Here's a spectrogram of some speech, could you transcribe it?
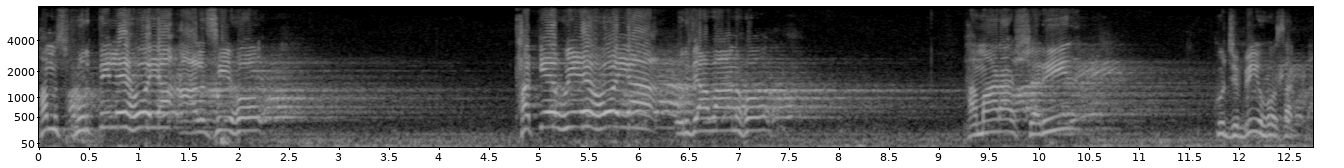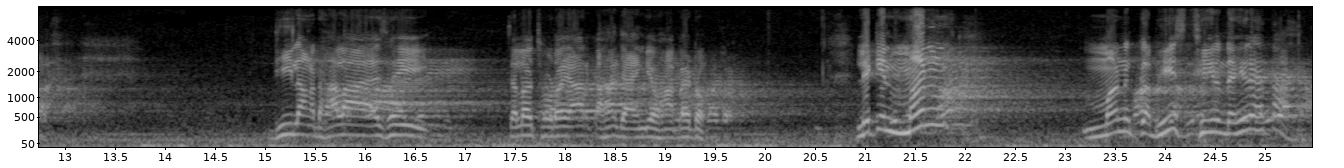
हम स्फूर्तिले हो या आलसी हो, थके हुए हो या ऊर्जावान हो, हमारा शरीर कुछ भी हो सकता है। ढीला ढाला ऐसे ही, चलो छोड़ो यार, कहाँ जाएँगे वहाँ बैठो। लेकिन मन मन कभी स्थिर नहीं रहता है।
